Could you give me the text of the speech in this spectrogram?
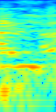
Allez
